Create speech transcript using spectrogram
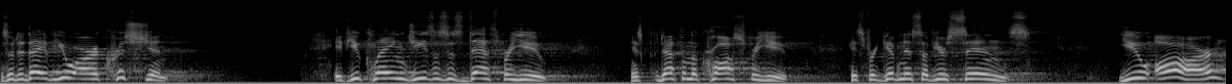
And so today, if you are a Christian, if you claim Jesus' death for you, his death on the cross for you, his forgiveness of your sins, you are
